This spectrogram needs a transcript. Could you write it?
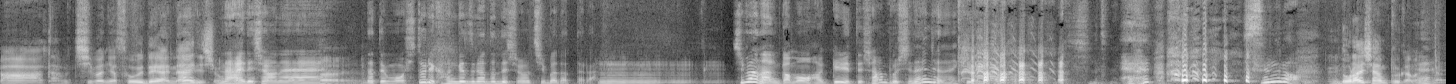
ああ多分千葉にはそういう出会いないでしょうね。ないでしょうね、はい。だってもう一人完結型でしょ？千葉だったら、うんうんうん千葉なんかもうはっきり言ってシャンプーしないんじゃない？え？するのうんドライシャンプーかなんえかね。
